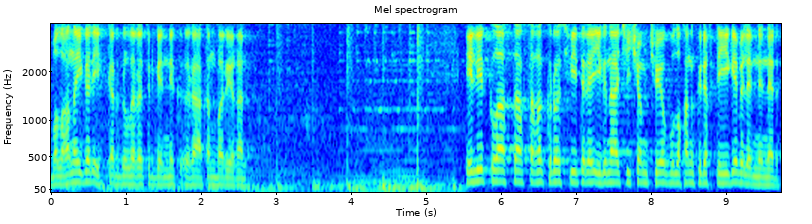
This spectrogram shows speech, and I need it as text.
балығана игар еккардылары түргенлік ыратын барыға. Элит класстақ сағы кроссфитері Игначи Чомчуя бұлыған күректейге белемненер.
